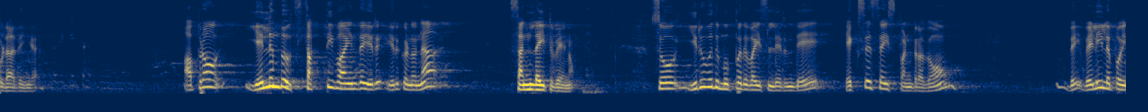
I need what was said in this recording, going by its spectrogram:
விடாதீங்க. அப்புறம் எலும்பு சக்தி வாய்ந்த இரு இருக்கணும்னா சன்லைட் வேணும். ஸோ இருபது முப்பது வயசுலேருந்தே எக்ஸசைஸ் பண்ணுறதும் வெ வெளியில் போய்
